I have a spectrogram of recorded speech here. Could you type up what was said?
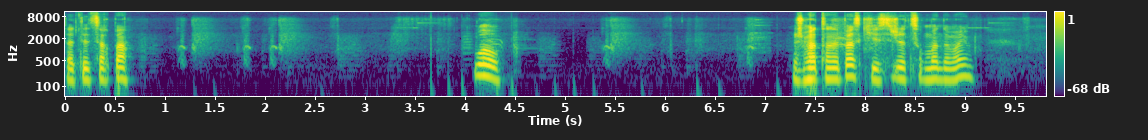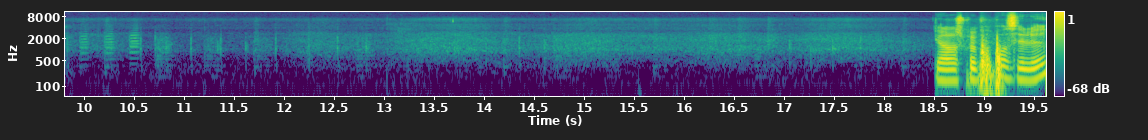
Tête de serpent. Wow. Je m'attendais pas à ce qu'il se jette sur moi de même. Alors je peux pas passer là.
